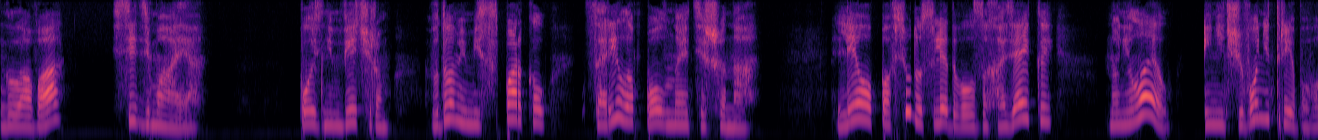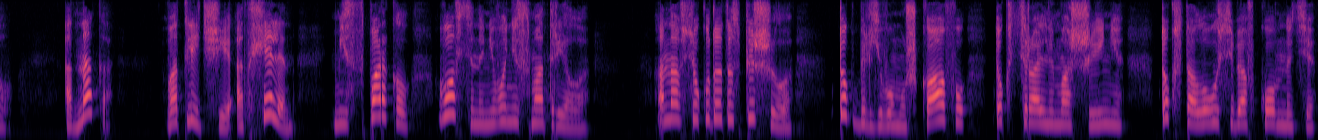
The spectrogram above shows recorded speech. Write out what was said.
Глава седьмая. Поздним вечером в доме мисс Спаркл царила полная тишина. Лео повсюду следовал за хозяйкой, но не лаял и ничего не требовал. Однако, в отличие от Хелен, мисс Спаркл вовсе на него не смотрела. Она все куда-то спешила, то к бельевому шкафу, то к стиральной машине, то к столу у себя в комнате,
